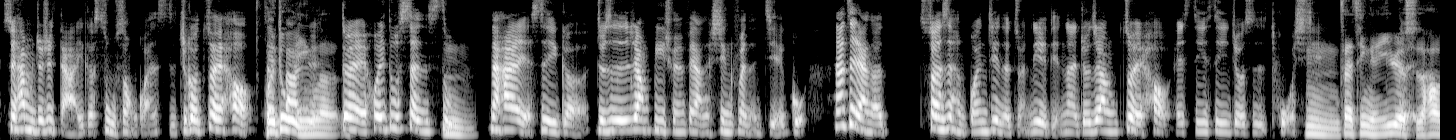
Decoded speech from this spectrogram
所以他们就去打一个诉讼官司，结果最后灰度赢了，对，灰度胜诉，嗯、那它也是一个就是让币圈非常兴奋的结果，那这两个。算是很关键的转捩点，那就这样，最后 SEC 就是妥协。嗯，在今年一月十号，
